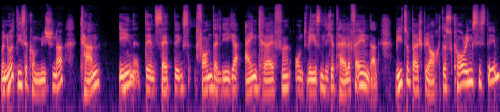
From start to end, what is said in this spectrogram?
Weil nur dieser Commissioner kann in den Settings von der Liga eingreifen und wesentliche Teile verändern. Wie zum Beispiel auch das Scoring-System,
